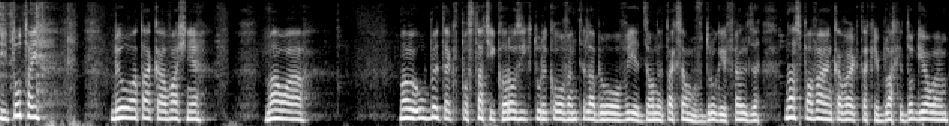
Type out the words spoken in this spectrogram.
I tutaj była taka właśnie mała mały ubytek w postaci korozji, który koło wentyla było wyjedzone, tak samo w drugiej feldze. Naspawałem kawałek takiej blachy, dogiąłem,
